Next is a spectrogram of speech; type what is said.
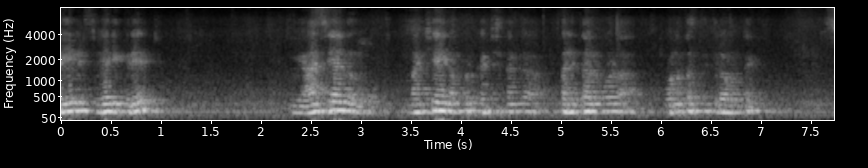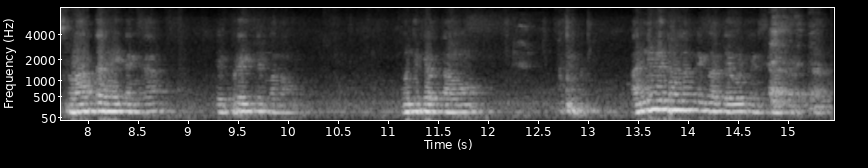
రియల్ ఇట్స్ వెరీ గ్రేట్ ఈ ఆశయాలు మంచి అయినప్పుడు ఖచ్చితంగా ఫలితాలు కూడా ఉన్నత స్థితిలో ఉంటాయి. స్వార్థరహితంగా ఎప్పుడైతే మనం ముందుకెళ్తామో అన్ని విధాలా మీకు ఆ దేవుడు మీరు సహకరిస్తారు.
